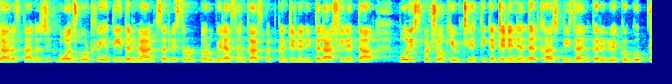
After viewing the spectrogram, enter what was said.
ચાર રસ્તા નજીક વોચ ગોઠવી હતી. દરમિયાન સર્વિસ રોડ પર ઉભેલા શંકાસ્પદ કન્ટેનરની તલાશી લેતા પોલીસ પર ચોંકી ઉઠી હતી. કન્ટેનરની અંદર ખાસ ડિઝાઇન કરેલું એક ગુપ્ત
